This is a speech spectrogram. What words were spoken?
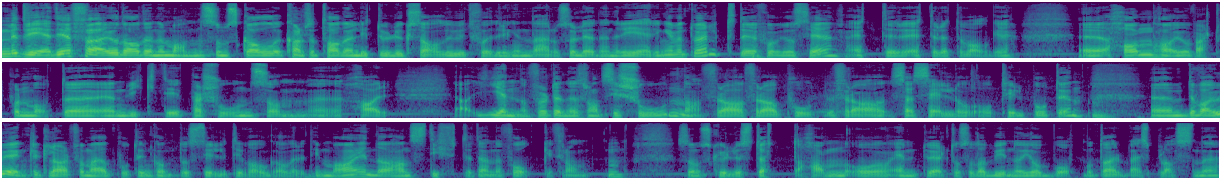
Medvedev er jo da denne mannen som skal kanskje ta den litt ulykksalige utfordringen der og så lede en regjering eventuelt. Det får vi jo se etter, etter dette valget. Eh, han har jo vært på en måte en viktig person som eh, har ja, gjennomført denne transisjonen da, fra, fra, fra, seg selv og, og til Putin. Mm. Det var jo egentlig klart for meg at Putin kom til å stille til valg allerede i mai, da han stiftet denne folkefronten som skulle støtte han, og eventuelt også da begynne å jobbe opp mot arbeidsplassene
